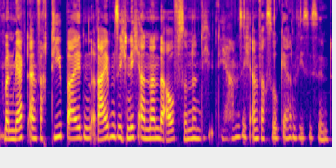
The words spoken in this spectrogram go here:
man merkt einfach, die beiden reiben sich nicht aneinander auf, sondern die, die haben sich einfach so gern, wie sie sind.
